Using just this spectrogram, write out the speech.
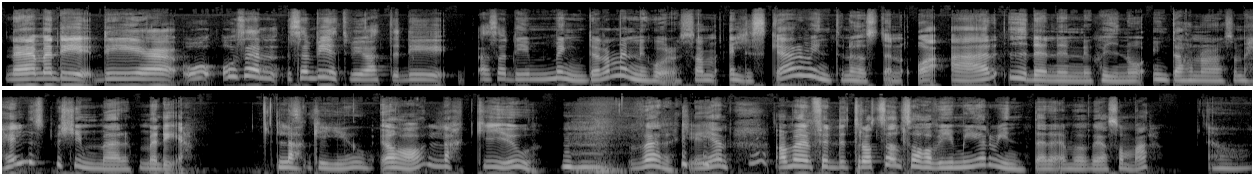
Nej men det, det och, och sen, sen vet vi ju att det, alltså det är mängder av människor som älskar vintern och hösten och är i den energin och inte har några som helst bekymmer med det. Lucky you. Ja, lucky you. Verkligen. Ja, men för det, trots allt så har vi ju mer vinter än vad vi har sommar. Ja.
